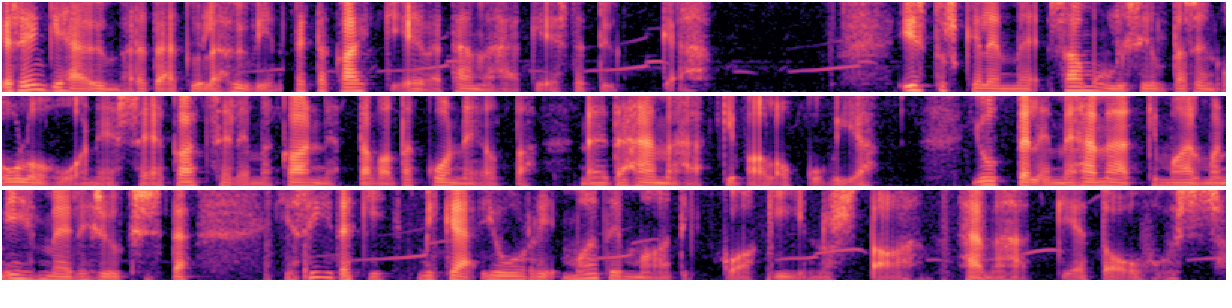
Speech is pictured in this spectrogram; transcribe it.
Ja senkin hän ymmärtää kyllä hyvin, että kaikki eivät hämähäkeistä tykkää. Istuskelemme Samuli Siltasen olohuoneessa ja katselemme kannettavalta koneelta näitä hämähäkkivalokuvia. Juttelemme hämähäkkimaailman ihmeellisyyksistä ja siitäkin, mikä juuri matemaatikkoa kiinnostaa hämähäkkiä touhuissa.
